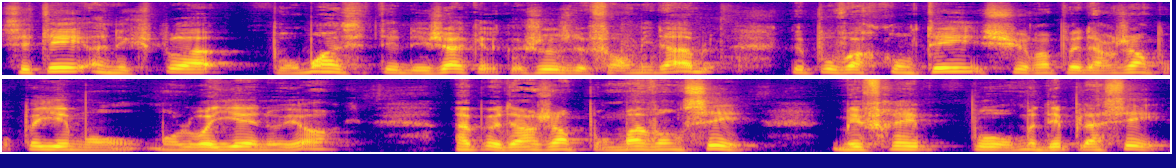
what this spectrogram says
C'était un exploit, pour moi, c'était déjà quelque chose de formidable de pouvoir compter sur un peu d'argent pour payer mon, mon, loyer à New York, un peu d'argent pour m'avancer mes frais pour me déplacer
